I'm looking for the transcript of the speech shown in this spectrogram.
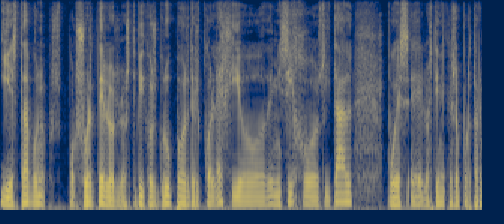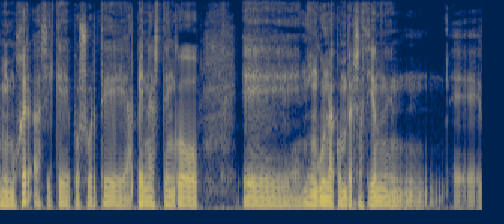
Y está, bueno, pues por suerte los, los típicos grupos del colegio de mis hijos y tal, pues eh, los tiene que soportar mi mujer, así que por suerte apenas tengo eh, ninguna conversación eh,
